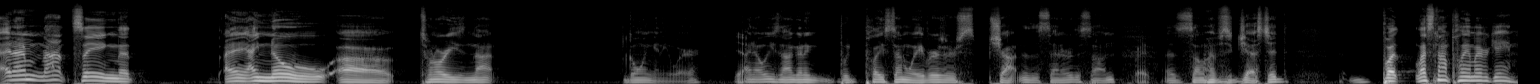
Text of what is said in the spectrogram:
And I'm not saying that. I I know uh, Tinordi's not going anywhere. Yeah. I know he's not going to be placed on waivers or shot into the center of the sun, Right. as some have suggested. But let's not play him every game.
